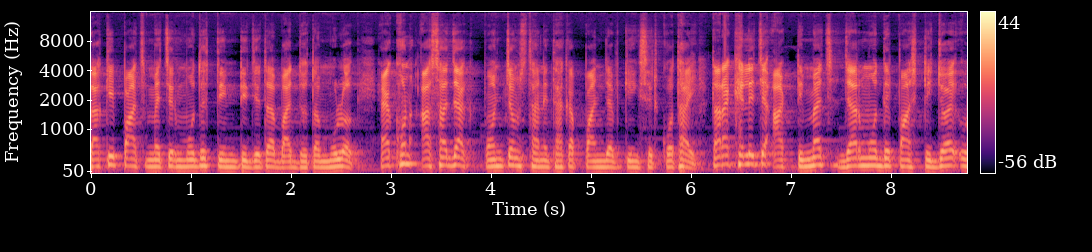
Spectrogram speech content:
বাকি পাঁচ ম্যাচের মধ্যে তিনটি জেতা বাধ্যতামূলক। এখন আসা যাক পঞ্চম স্থানে থাকা পাঞ্জাব কিংসের কথায়। তারা খেলেছে আটটি ম্যাচ, যার মধ্যে পাঁচটি জয় ও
